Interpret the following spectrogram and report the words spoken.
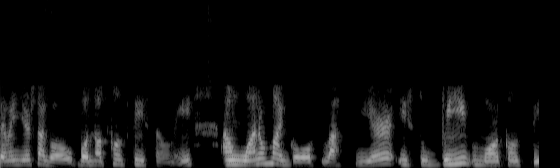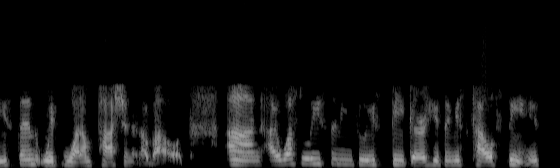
seven years ago, but not consistently. And one of my goals last year is to be more consistent with what I'm passionate about. And I was listening to this speaker. His name is Kyle Cease,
